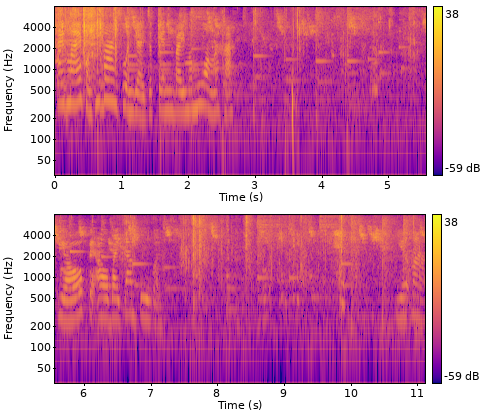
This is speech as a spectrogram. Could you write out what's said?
ใบไม้ของที่บ้านส่วนใหญ่จะเป็นใบมะม่วงนะคะ เดี๋ยวไปเอาใบก้ามปูก่อน เยอะมาก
